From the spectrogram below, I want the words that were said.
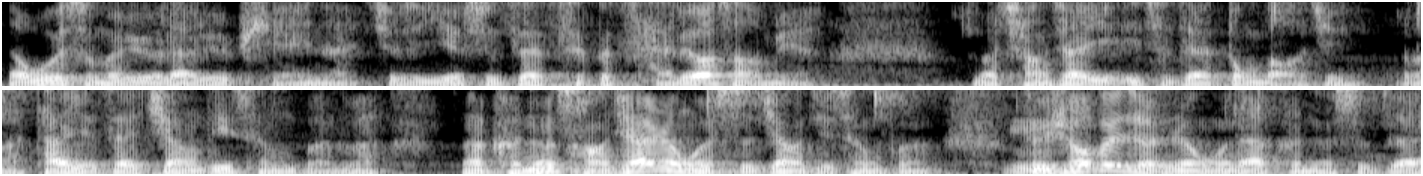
那为什么越来越便宜呢？其实也是在这个材料上面。那厂家也一直在动脑筋，对吧？他也在降低成本，对吧？那可能厂家认为是降低成本，对消费者认为呢，可能是在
